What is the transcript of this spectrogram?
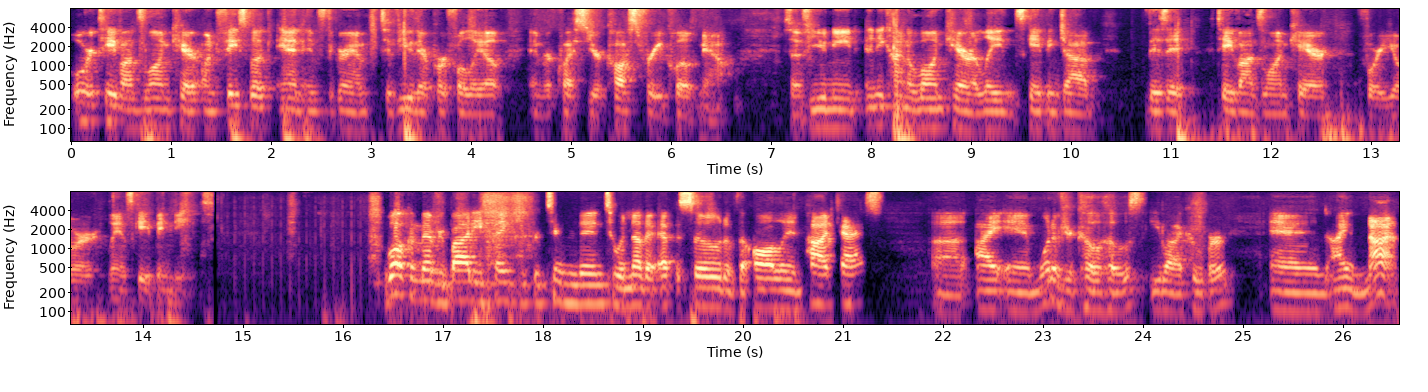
or Tavon's Lawn Care on Facebook and Instagram to view their portfolio and request your cost free quote now. So if you need any kind of lawn care or landscaping job, visit Tavon's Lawn Care for your landscaping needs. Welcome, everybody. Thank you for tuning in to another episode of the All In podcast. Uh, I am one of your co hosts, Eli Cooper, and I am not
